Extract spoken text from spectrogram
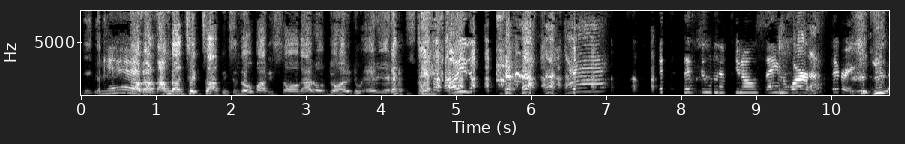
Yeah. I'm, I'm- I'm not TikToking to nobody's song. I don't know how to do any of that stuff. All you got is doing is, you know, saying the word lyrics. You-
